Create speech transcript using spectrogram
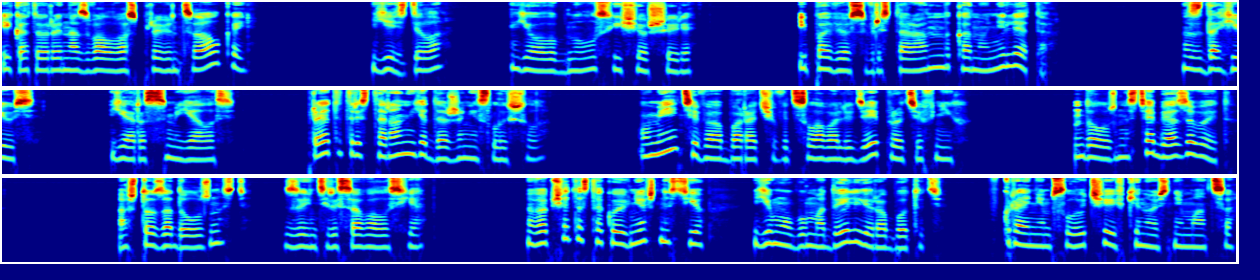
И который назвал вас провинциалкой? Ездила. Я улыбнулась еще шире. И повез в ресторан накануне лета. Сдаюсь. Я рассмеялась. Про этот ресторан я даже не слышала. Умеете вы оборачивать слова людей против них? Должность обязывает. А что за должность? заинтересовалась я. Вообще-то с такой внешностью ему бы моделью работать. В крайнем случае в кино сниматься.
